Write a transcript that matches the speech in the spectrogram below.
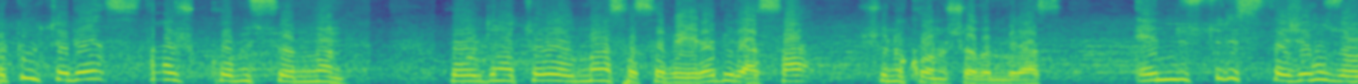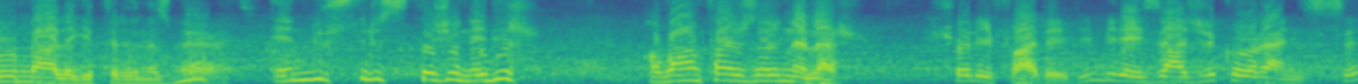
Fakültede staj komisyonunun koordinatörü olmanız hasabıyla bilhassa şunu konuşalım biraz. Endüstri stajını zorunlu hale getirdiniz mi? Evet. Endüstri stajı nedir? Avantajları neler? Şöyle ifade edeyim. Bir eczacılık öğrencisi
